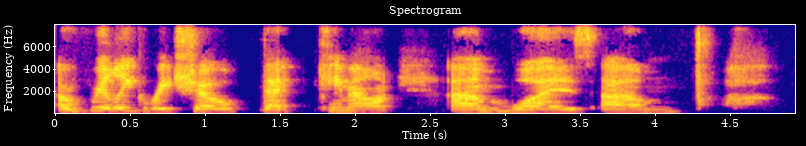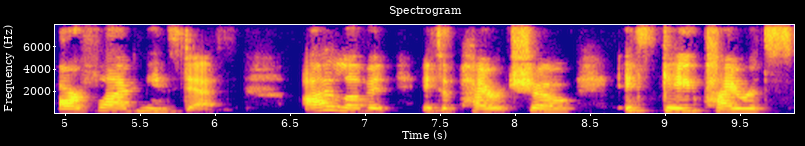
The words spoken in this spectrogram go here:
a really great show that came out um, was um, Our Flag Means Death. I love it. It's a pirate show. It's gay pirates.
